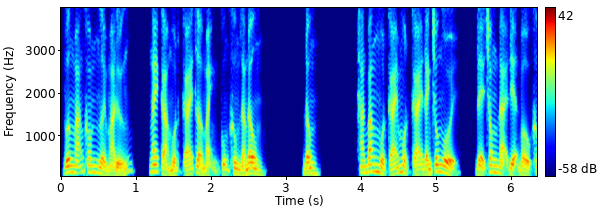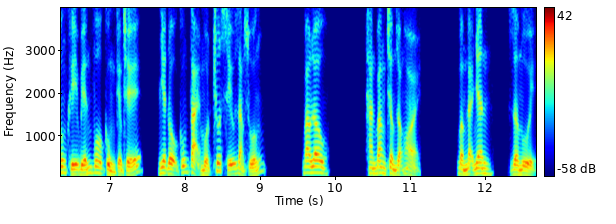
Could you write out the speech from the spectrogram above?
vương mãng không người mà đứng, ngay cả một cái thở mạnh cũng không dám đông. Đông. Hàn băng một cái một cái đánh chỗ ngồi, để trong đại điện bầu không khí biến vô cùng kiềm chế, nhiệt độ cũng tại một chút xíu giảm xuống. Bao lâu? Hàn băng trầm giọng hỏi. Bẩm đại nhân, giờ mùi.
